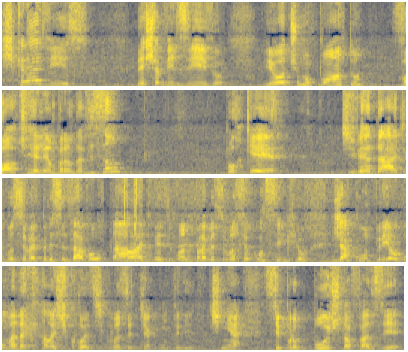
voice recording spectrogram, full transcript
Escreve isso. Deixa visível. E último ponto, volte relembrando a visão. Porque, de verdade, você vai precisar voltar lá de vez em quando para ver se você conseguiu já cumprir alguma daquelas coisas que você tinha cumprido, tinha se proposto a fazer.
